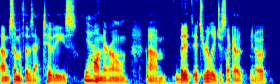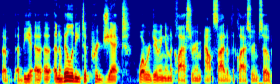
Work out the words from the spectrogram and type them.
um, some of those activities yeah. on their own. Um, but it, it's really just like a you know a, a, a, be- a, a an ability to project what we're doing in the classroom outside of the classroom. So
